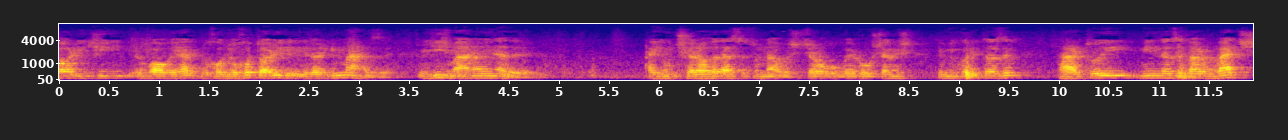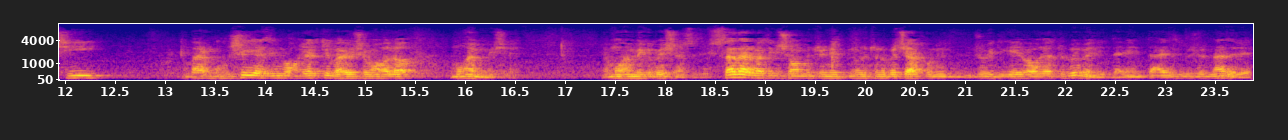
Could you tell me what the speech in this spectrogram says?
تاریکی واقعیت به خود خود تاریکی دیگه. تاریکی محضه. هیچ معنایی نداره. اگه اون چراغ دستتون نباشه چراغ به روشنش که می‌کنید تازه پرتوی میندازه بر وجهی بر گوشه از این واقعیت که برای شما حالا مهم میشه. مهمه که بشناسیدش. صد البته که شما می‌تونید نورتون رو بچرخونید جوی دیگه واقعیت رو ببینید. در این تعریض وجود نداره.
